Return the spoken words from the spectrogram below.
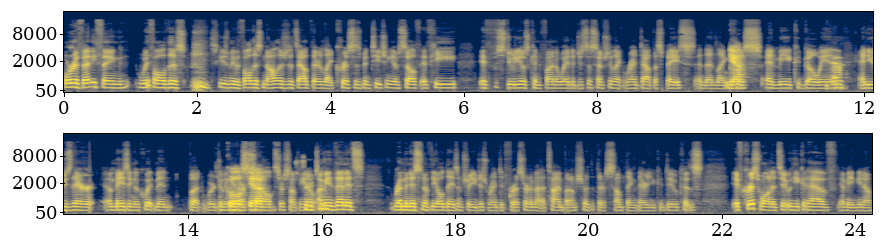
Or if anything, with all this, excuse me, with all this knowledge that's out there, like Chris has been teaching himself, if he, if studios can find a way to just essentially like rent out the space, and then like Yeah. Chris and me could go in Yeah. and use their amazing equipment, but we're doing course, it yeah. ourselves or something. you true, know? I mean, then it's reminiscent of the old days. I'm sure you just rented for a certain amount of time, but I'm sure that there's something there you could do because if Chris wanted to, he could have. I mean, you know,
